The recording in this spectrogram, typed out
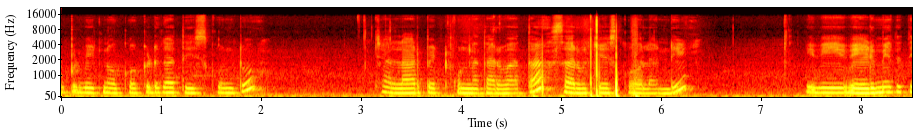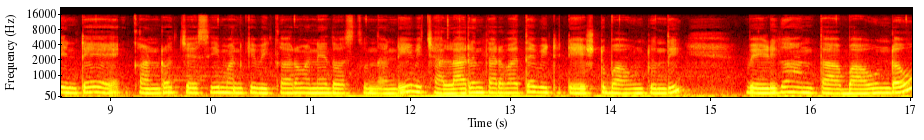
ఇప్పుడు వీటిని ఒక్కొక్కటిగా తీసుకుంటూ చల్లారి పెట్టుకున్న తర్వాత సర్వ్ చేసుకోవాలండి. ఇవి వేడి మీద తింటే కండ్ర వచ్చేసి మనకి వికారం అనేది వస్తుందండి. ఇవి చల్లారిన తర్వాతే వీటి టేస్ట్ బాగుంటుంది. వేడిగా అంత బాగుండవు.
